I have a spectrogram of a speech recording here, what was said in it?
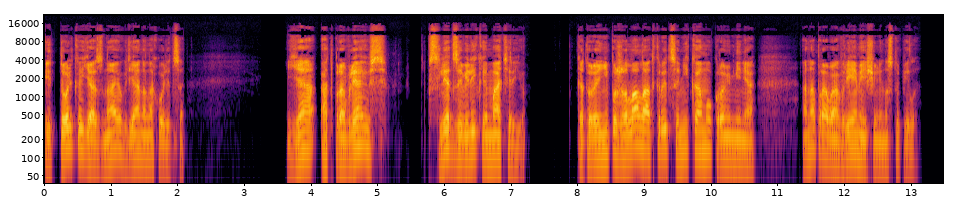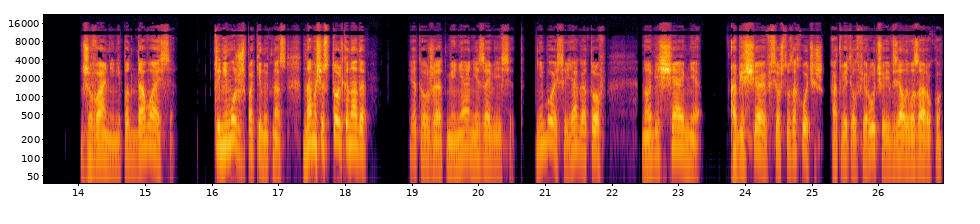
И только я знаю, где она находится. Я отправляюсь вслед за Великой Матерью, которая не пожелала открыться никому, кроме меня. Она права, время еще не наступило. Джованни, не поддавайся. Ты не можешь покинуть нас. Нам еще столько надо... Это уже от меня не зависит. Не бойся, я готов. Но обещай мне... Обещаю все, что захочешь, — ответил Ферруччо и взял его за руку.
